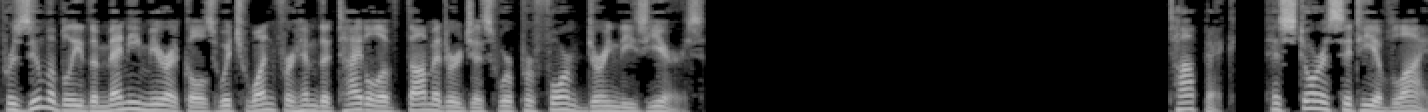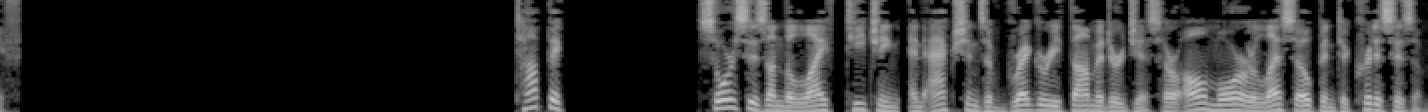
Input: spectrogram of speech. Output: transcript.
Presumably the many miracles which won for him the title of thaumaturgus were performed during these years. Historicity of life Sources on the life, teaching, and actions of Gregory Thaumaturgus are all more or less open to criticism.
